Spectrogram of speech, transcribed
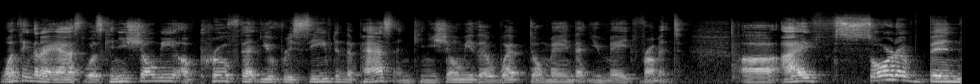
one thing that I asked was, can you show me a proof that you've received in the past, and can you show me the web domain that you made from it? Uh, I've sort of been,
